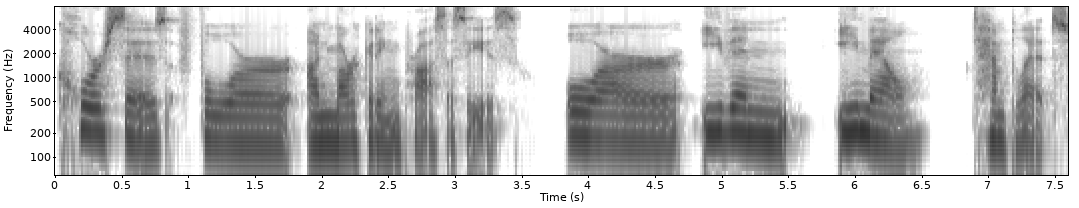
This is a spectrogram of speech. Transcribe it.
courses for on marketing processes or even email templates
